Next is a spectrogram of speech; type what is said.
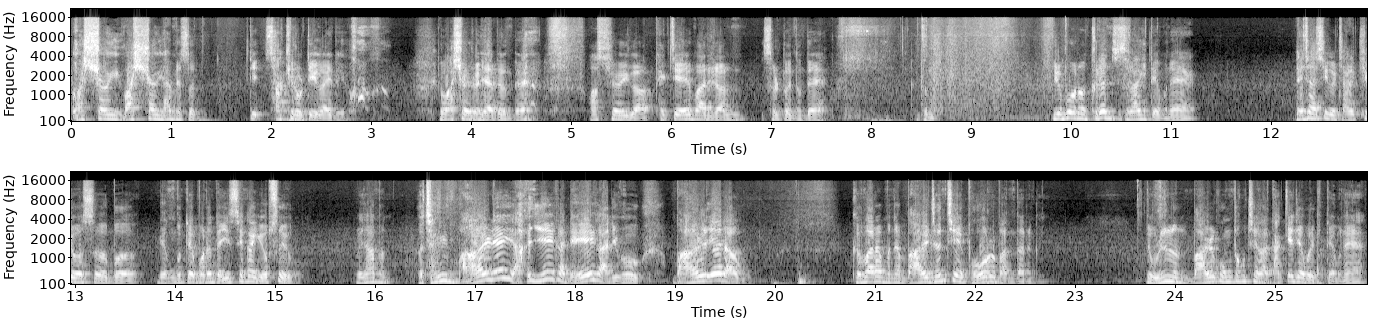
와샤위, 와샤위 하면서 4km를 뛰어가야 돼요. 와샤위를 해야 되는데, 와샤위가 백제의 말이라는 설도 있는데, 하여튼, 일본은 그런 짓을 하기 때문에, 내 자식을 잘 키워서 뭐 명문대 보낸다 이 생각이 없어요. 왜냐하면 어차피 마을 애야. 이 애가 내 애가 아니고 마을 애라고. 그 말은 뭐냐, 마을 전체의 보호를 받는다는 거예요. 우리는 마을 공동체가 다 깨져버렸기 때문에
